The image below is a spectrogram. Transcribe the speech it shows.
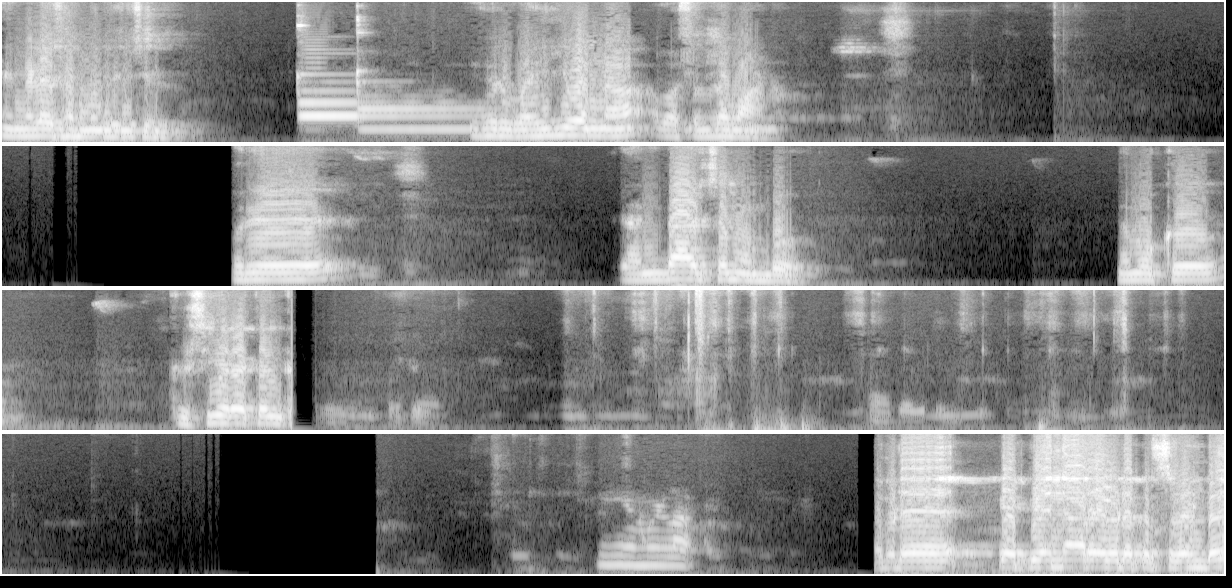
ഞങ്ങളെ സംബന്ധിച്ച് ഇതൊരു വൈകി വന്ന വസന്തമാണ്. ഒരു രണ്ടാഴ്ച മുമ്പ് നമുക്ക് കൃഷി ഇറക്കാൻ പ്രിയമുള്ള നമ്മുടെ കെ പി എൻ ആർ ഐയുടെ പ്രസിഡന്റ്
